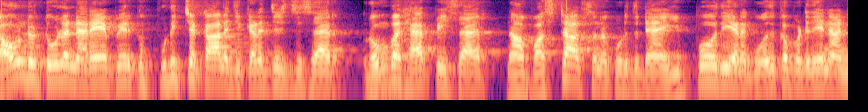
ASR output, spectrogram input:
ரவுண்டு டூவில் நிறைய பேருக்கு பிடிச்ச காலேஜ் கிடைச்சிருச்சு சார் ரொம்ப ஹாப்பி சார் நான் ஃபர்ஸ்ட் ஆப்ஷனை கொடுத்துட்டேன். இப்போது எனக்கு ஒதுக்கப்பட்டதே நான்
